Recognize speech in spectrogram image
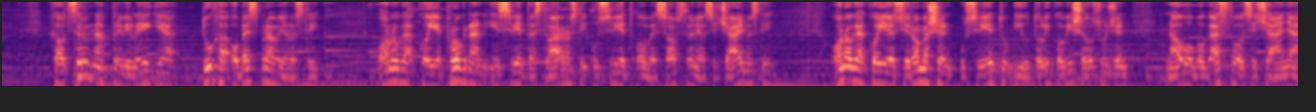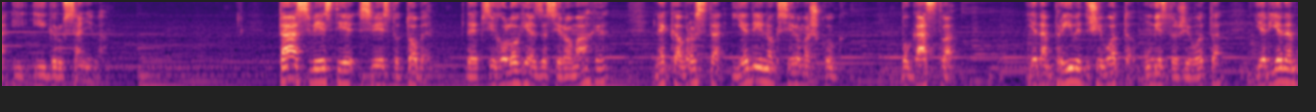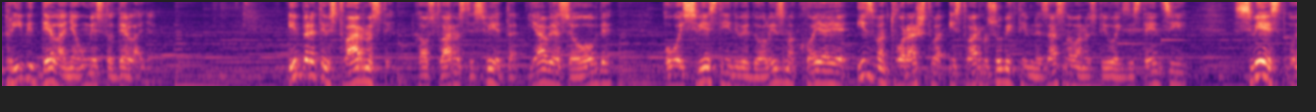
kao crna privilegija duha obespravljenosti onoga koji je prognan iz svijeta stvarnosti u svijet ove sobstvene osjećajnosti, onoga koji je osiromašen u svijetu i utoliko više osuđen na ovo bogatstvo osjećanja i igru sa njima. Ta svijest je svijest o tobe, da je psihologija za siromahe neka vrsta jedinog siromaškog bogatstva, jedan privid života umjesto života, jer jedan privid delanja umjesto delanja. Imperativ stvarnosti, kao stvarnosti svijeta, javlja se ovdje ovoj svijesti individualizma koja je izvan tvoraštva i stvarno subjektivne zasnovanosti u egzistenciji, svijest o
